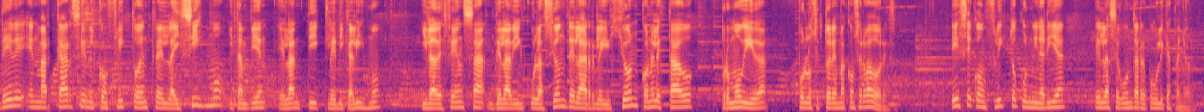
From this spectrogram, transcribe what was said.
debe enmarcarse en el conflicto entre el laicismo y también el anticlericalismo y la defensa de la vinculación de la religión con el Estado promovida por los sectores más conservadores. Ese conflicto culminaría en la Segunda República Española.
